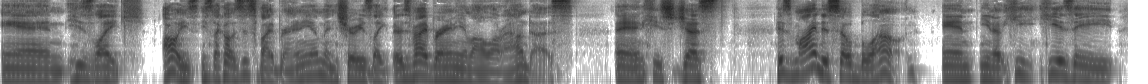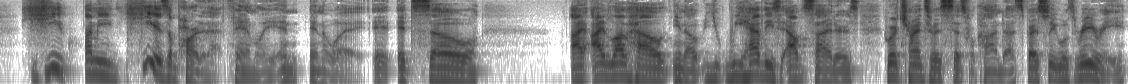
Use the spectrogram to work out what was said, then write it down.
and he's like, oh, he's he's like, oh, is this vibranium? And sure, he's like, there's vibranium all around us, and he's just his mind is so blown, and you know he he is a he I mean he is a part of that family in in a way. It, it's so I, I love how you know you, we have these outsiders who are trying to assist Wakanda, especially with Riri.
